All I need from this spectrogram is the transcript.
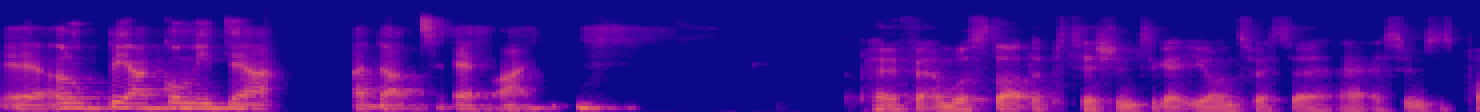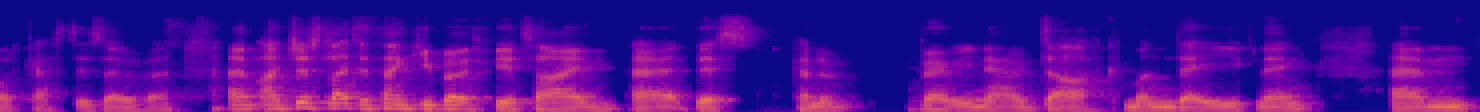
olympiakomitea.fi. Perfect. And we'll start the petition to get you on Twitter uh, as soon as this podcast is over. Um, I'd just like to thank you both for your time uh, this kind of very now dark Monday evening. Um,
